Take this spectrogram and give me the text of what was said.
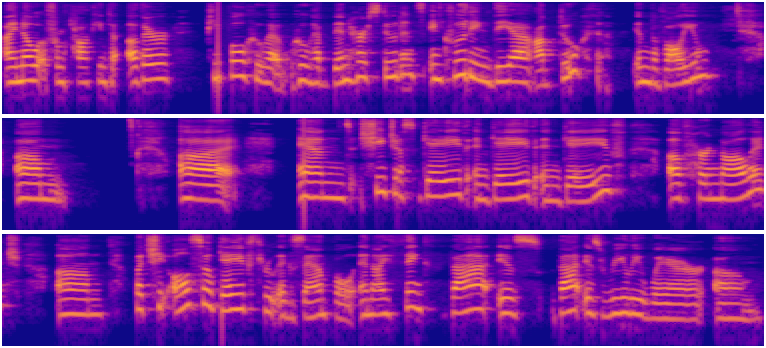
I know it from talking to other people who have who have been her students, including Diya Abdo in the volume. Um, uh, and she just gave and gave and gave of her knowledge, um, but she also gave through example, and I think that is that is really where um,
